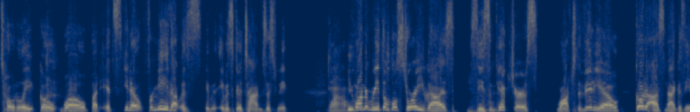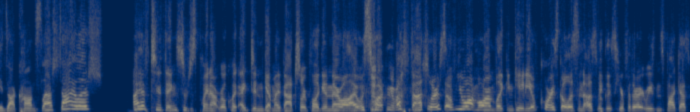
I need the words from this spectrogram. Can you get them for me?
totally go whoa, but it's you know for me that was it, was it was good times this week. Wow. You want to read the whole story, you guys? See some pictures, watch the video. Go to usmagazine.com slash stylish. I have two things to just point out real quick. I didn't get my Bachelor plug in there while I was talking about the Bachelor. So if you want more on Blake and Katie, of course, go listen to Us Weekly's Here for the Right Reasons podcast,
